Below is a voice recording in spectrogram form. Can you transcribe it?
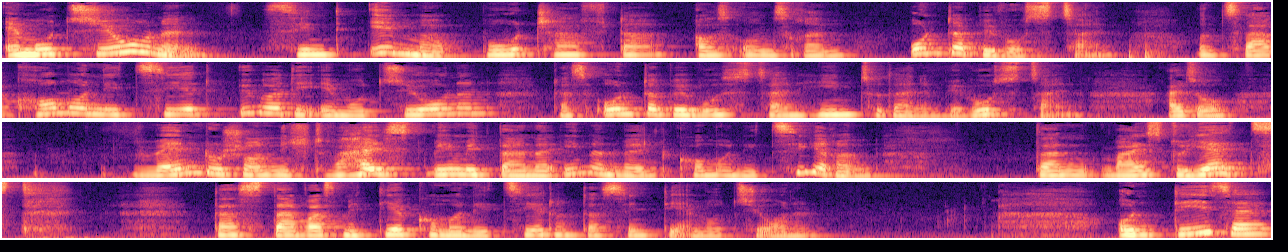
Emotionen sind immer Botschafter aus unserem Unterbewusstsein. Und zwar kommuniziert über die Emotionen das Unterbewusstsein hin zu deinem Bewusstsein. Also wenn du schon nicht weißt, wie mit deiner Innenwelt kommunizieren, dann weißt du jetzt, dass da was mit dir kommuniziert und das sind die Emotionen. Und diese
